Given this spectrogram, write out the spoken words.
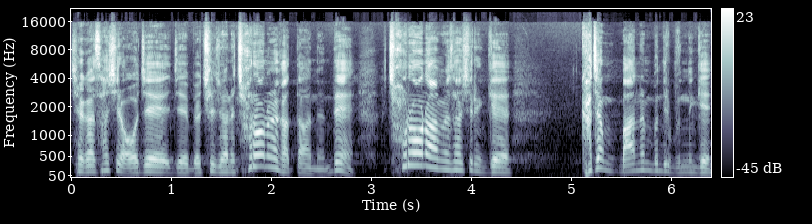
제가 사실 어제 이제 며칠 전에 철원을 갔다 왔는데 철원 하면 사실 이게 가장 많은 분들이 묻는 게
